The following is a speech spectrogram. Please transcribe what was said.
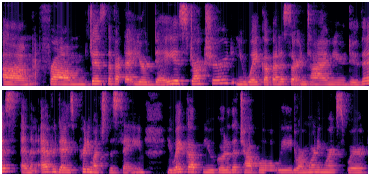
Um, from just the fact that your day is structured, you wake up at a certain time, you do this, and then every day is pretty much the same. You wake up, you go to the chapel, we do our morning works where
